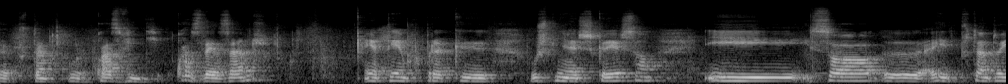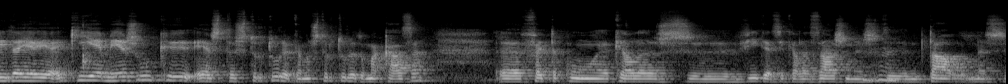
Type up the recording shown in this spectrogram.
portanto, quase 20, quase 10 anos. É tempo para que os pinheiros cresçam e só, eh, portanto, a ideia aqui é mesmo que esta estrutura, que é uma estrutura de uma casa, eh, feita com aquelas vigas e aquelas asnas uhum. de metal, mas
